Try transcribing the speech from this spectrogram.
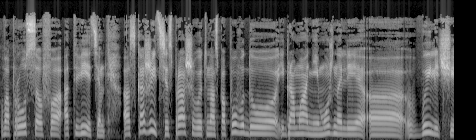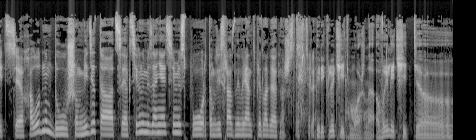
вопросов а, ответим. Скажите, спрашивают у нас по поводу игромании можно ли э, вылечить холодным душем, медитацией, активными занятиями спортом? Здесь разные варианты предлагают наши слушатели. Переключить можно. Вылечить э,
